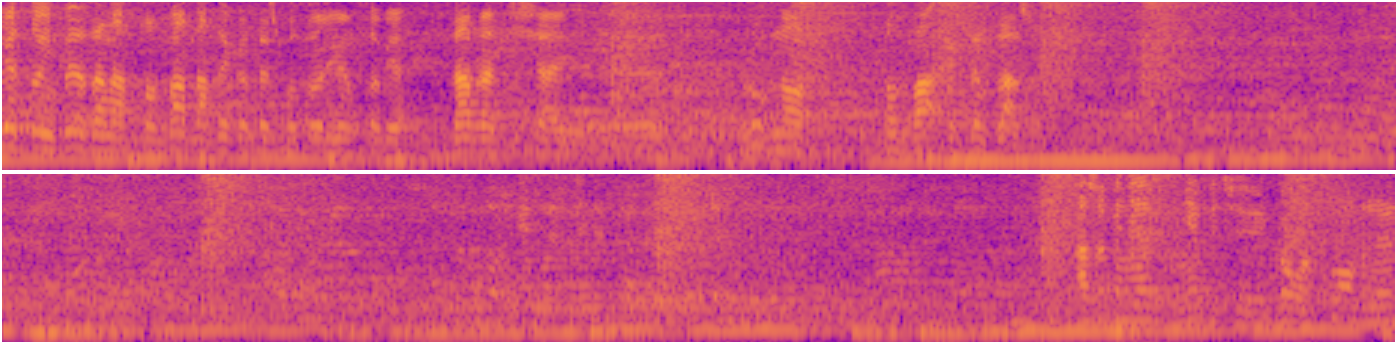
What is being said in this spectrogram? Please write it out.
Jest to impreza na 102, dlatego też pozwoliłem sobie zabrać dzisiaj y, równo 102 egzemplarze. A żeby nie, nie być y, gołosłownym,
